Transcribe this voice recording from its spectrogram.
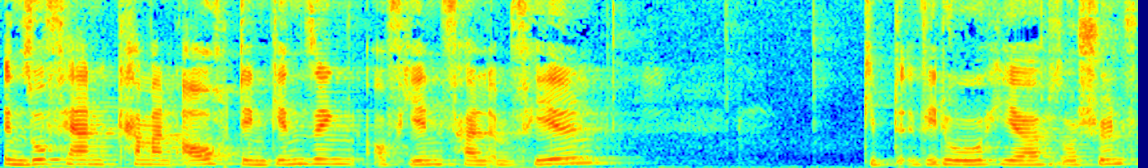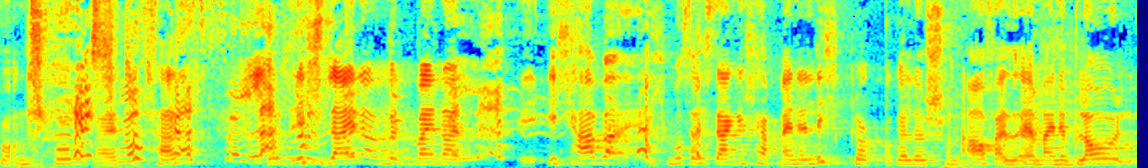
Insofern kann man auch den Ginseng auf jeden Fall empfehlen. Gibt, wie du hier so schön für uns vorbereitet hast. So und ich leider mit meiner, ich habe, ich muss euch sagen, ich habe meine Lichtblockbrille schon auf, also äh, meine blaue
